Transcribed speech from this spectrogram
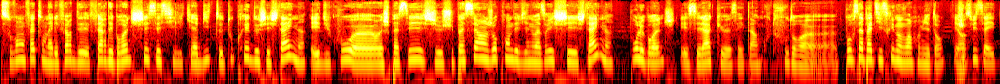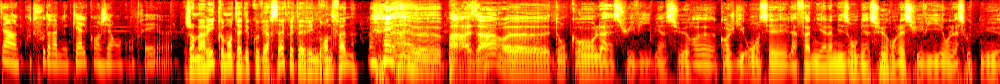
Souvent, en fait, on allait faire des, faire des brunchs chez Cécile, qui habite tout près de chez Stein, et du coup, euh, je, passais, je, je suis passée un jour prendre des viennoiseries chez Stein pour le brunch. Et c'est là que ça a été un coup de foudre euh, pour sa pâtisserie dans un premier temps. Et ensuite, ça a été un coup de foudre amical quand je l'ai rencontré. Euh. Jean-Marie, comment tu as découvert ça, que tu avais une grande fan? Ben, euh, Par hasard. donc, on l'a suivi, bien sûr. quand je dis on, c'est la famille à la maison, bien sûr. On l'a suivi, on l'a soutenu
